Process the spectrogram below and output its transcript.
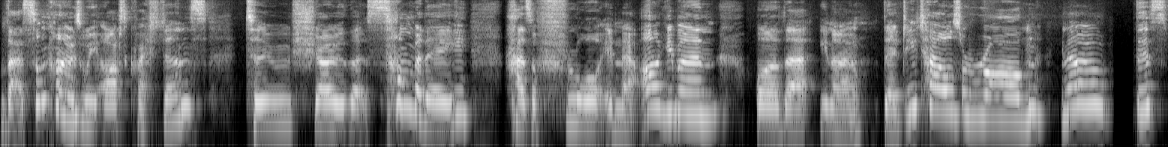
that sometimes we ask questions to show that somebody has a flaw in their argument or that, you know, their details are wrong. You know, there's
